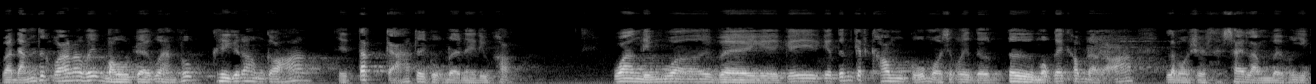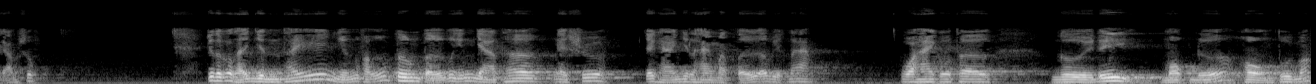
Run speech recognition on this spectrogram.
và đẳng thức hóa nó với bầu trời của hạnh phúc. Khi cái đó không có, thì tất cả trên cuộc đời này đều không quan niệm về cái cái tính cách không của mọi sự hiện tượng từ một cái không nào đó là một sự sai lầm về phương diện cảm xúc. Chúng ta có thể nhìn thấy những phản ứng tương tự của những nhà thơ ngày xưa, chẳng hạn như là hàng mặt tử ở việt nam. Qua hai câu thơ, người đi, một nửa hồn tôi mất,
